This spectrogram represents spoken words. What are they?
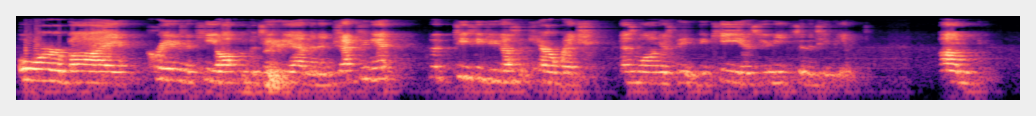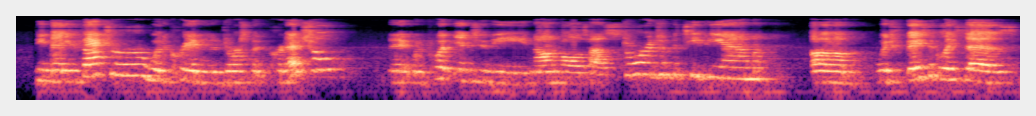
or by creating the key off of the TPM and injecting it. The TCG doesn't care which, as long as the, the key is unique to the TPM. Um, the manufacturer would create an endorsement credential that it would put into the non-volatile storage of the TPM, um, which basically says,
